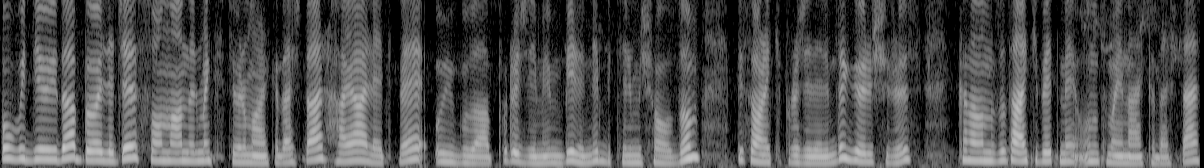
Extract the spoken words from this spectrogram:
Bu videoyu da böylece sonlandırmak istiyorum arkadaşlar. Hayalet ve uygula projemin birini bitirmiş oldum. Bir sonraki projelerimde görüşürüz. Kanalımızı takip etmeyi unutmayın arkadaşlar.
